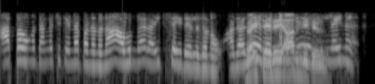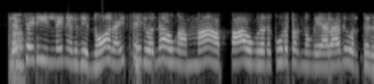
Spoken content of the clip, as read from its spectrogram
அப்ப உங்க தங்கச்சிக்கு என்ன பண்ணணும்னா அவங்க ரைட் சைடு எழுதணும். அதாவது? இல்லைன்னு லெஃப்ட் சைடு இல்லைன்னு எழுதிடணும். ரைட் சைடு வந்து அவங்க அம்மா அப்பா அவங்களோட கூட பிறந்தவங்க யாராவது ஒருத்தர்.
